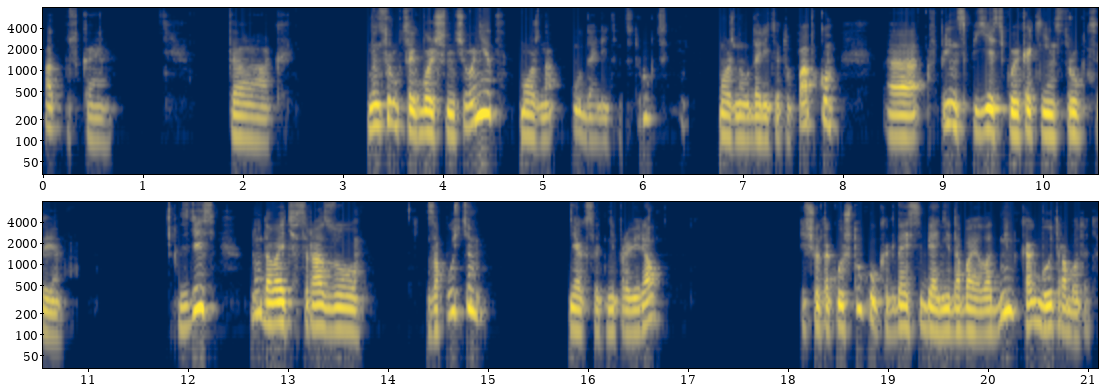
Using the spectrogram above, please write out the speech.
Отпускаем. Так. В инструкциях больше ничего нет. Можно удалить инструкции можно удалить эту папку. Э, в принципе, есть кое-какие инструкции здесь. Ну, давайте сразу запустим. Я, кстати, не проверял. Еще такую штуку, когда я себя не добавил админ, как будет работать.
